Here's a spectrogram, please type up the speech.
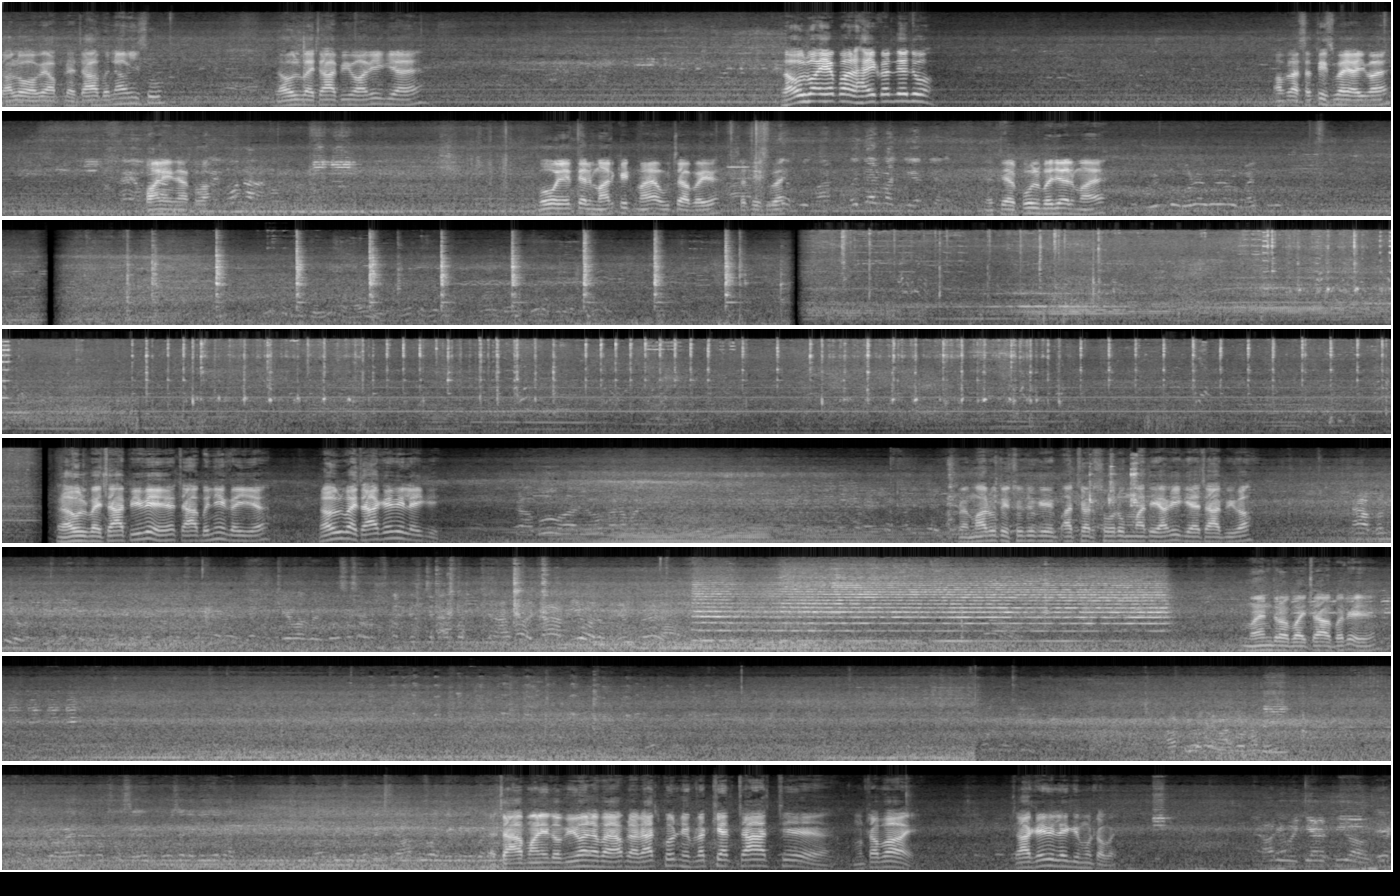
ચાલો હવે આપણે ચા બનાવીશું. રાહુલભાઈ ચા પીવા આવી ગયા હે. રાહુલભાઈ એકવાર હાઈ કરી દેજો. આપણા સતીશભાઈ આવ્યા પાણી નાખવા. બહુ અત્યારે માર્કેટમાં હે ઊંચા ભાઈ સતીશભાઈ અત્યારે ફૂલ બજારમાં હે. રાહુલભાઈ ચા પીવે? ચા બની ગઈ છે રાહુલભાઈ ચા કેવી લાગી? મારુતિ સુઝુકી પાછળ શોરૂમમાંથી આવી ગયા ચા પીવા. મહેન્દ્રભાઈ ચા ભરે. ચા પાણી તો પીવા ને ભાઈ આપણા રાજકોટની પ્રખ્યાત ચા જ છે મોટા ભાઈ ચા કેવી લાગી મોટા ભાઈ સારી હોય ત્યારે પીવા આવે.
